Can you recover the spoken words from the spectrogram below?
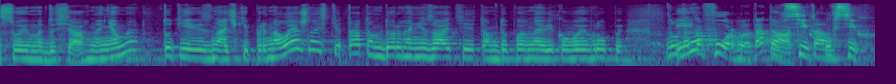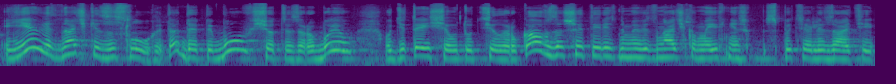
своїми досягненнями. Тут є відзначки приналежності та, там, до організації, там, до певної вікової групи. Ну І така форма, так? Так, у всіх, так. у всіх. Є відзначки заслуги, та, де ти був, що ти заробив. У дітей ще тут цілий рукав зашитий різними відзначками їхніх спеціалізацій.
